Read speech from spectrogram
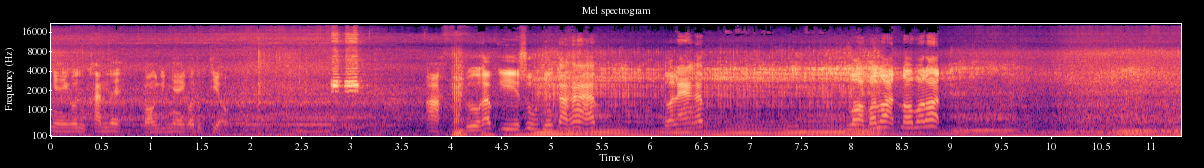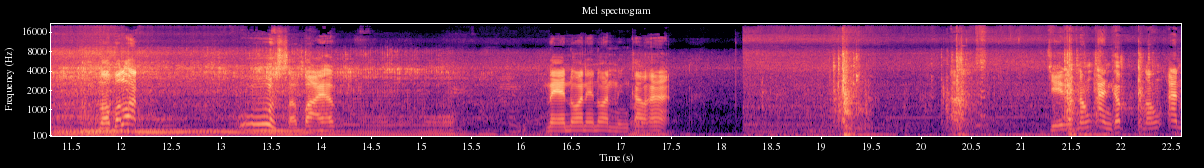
ใหญ่กว่าทุกคันเลยกองดินใหญ่กว่าทุกเที่ยวอะดูครับอีสูหนึ่งเก้าห้าครับ ตัวแรงครับรอดบอลอดรอดบอลอดรอดบอลอดโอ้สบายครับ แน่นอนแน่นอนหนึ่งเก้าห้าเจอกับน้องอันครับน้องอัน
